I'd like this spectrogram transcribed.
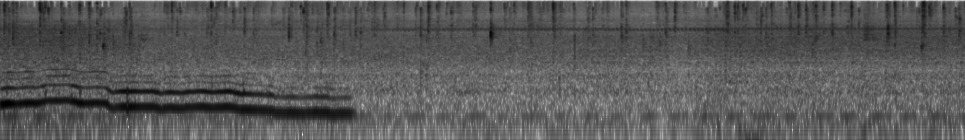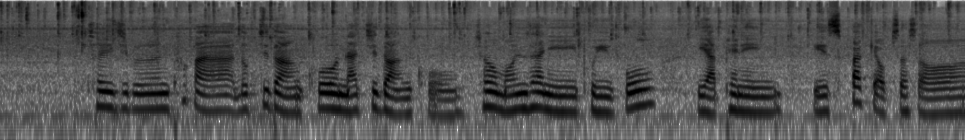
저희 집은 터가 높지도 않고 낮지도 않고 저 먼 산이 보이고 이 앞에는 이 숲밖에 없어서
